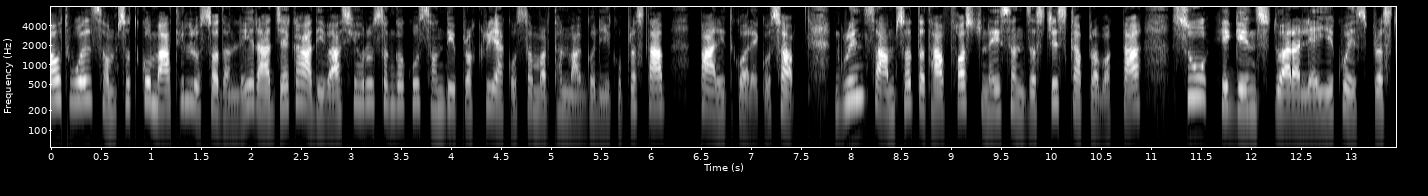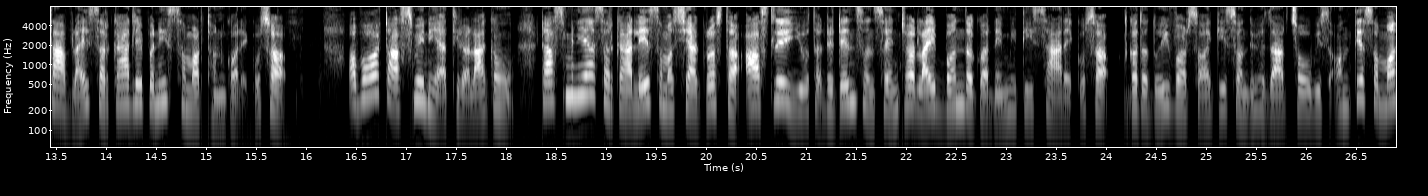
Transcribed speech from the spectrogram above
साउथ वेल्स संसदको माथिल्लो सदनले राज्यका आदिवासीहरूसँगको सन्धि प्रक्रियाको समर्थनमा गरिएको प्रस्ताव पारित गरेको छ। ग्रीन सांसद तथा फर्स्ट नेशन जस्टिसका प्रवक्ता सु हिगेन्सद्वारा ल्याइएको यस प्रस्तावलाई सरकारले पनि समर्थन गरेको छ। अब टास्मेनियातिर लागौं। टास्मेनिया सरकारले समस्याग्रस्त आस्ले युथ डिटेन्सन सेन्टरलाई बन्द गर्ने मिति सारेको छ। गत दुई वर्ष अघि सन् दुई हजार चौबिस अन्त्यसम्म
